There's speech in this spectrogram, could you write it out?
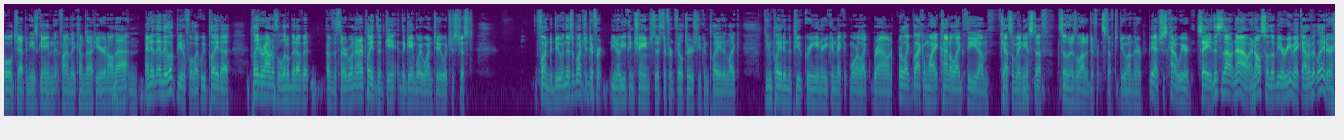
old Japanese game that finally comes out here and all that, and and it, and they look beautiful. Like we played a played around with a little bit of it of the third one, and I played the game the Game Boy one too, which is just fun to do. And there's a bunch of different, you know, you can change. There's different filters you can play it in, like you can play it in the puke green, or you can make it more like brown, or like black and white, kind of like the um, Castlevania stuff. So there's a lot of different stuff to do on there. But yeah, it's just kind of weird. Say this is out now, and also there'll be a remake out of it later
